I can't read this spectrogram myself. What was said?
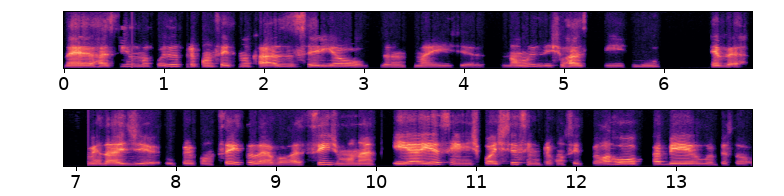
né? Racismo é uma coisa, preconceito no caso seria outra, mas não existe o racismo reverso. Na verdade, o preconceito leva ao racismo, né? E aí, assim, a gente pode ter, assim, preconceito pela roupa, cabelo, a pessoa,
